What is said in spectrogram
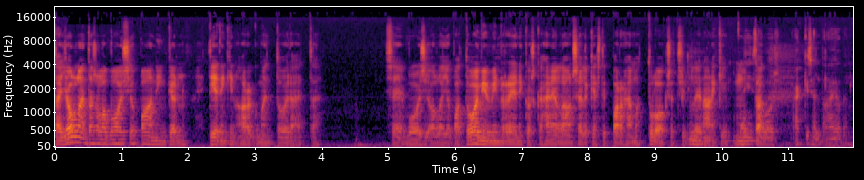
tai jollain tasolla voisi jopa niinkö, tietenkin argumentoida, että se voisi olla jopa toimivin reeni, koska hänellä on selkeästi parhaimmat tulokset silleen Mm. ainakin. Niin Mutta voisi äkkiseltä ajatella.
